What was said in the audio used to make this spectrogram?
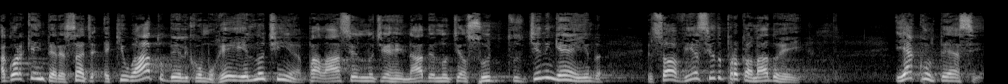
Agora, o que é interessante é que o ato dele como rei, ele não tinha palácio, ele não tinha reinado, ele não tinha súditos, não tinha ninguém ainda. Ele só havia sido proclamado rei. E acontece,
